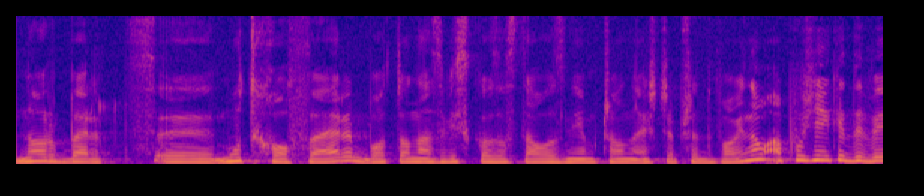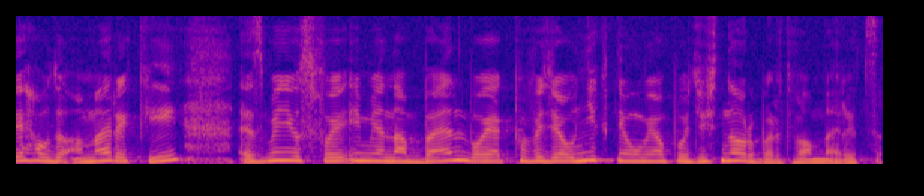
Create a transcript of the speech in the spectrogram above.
Norbert y, Muthofer, bo to nazwisko zostało zniemczone jeszcze przed wojną, a później, kiedy wyjechał do Ameryki, e, zmienił swoje imię na Ben, bo jak powiedział, nikt nie umiał powiedzieć Norbert w Ameryce.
